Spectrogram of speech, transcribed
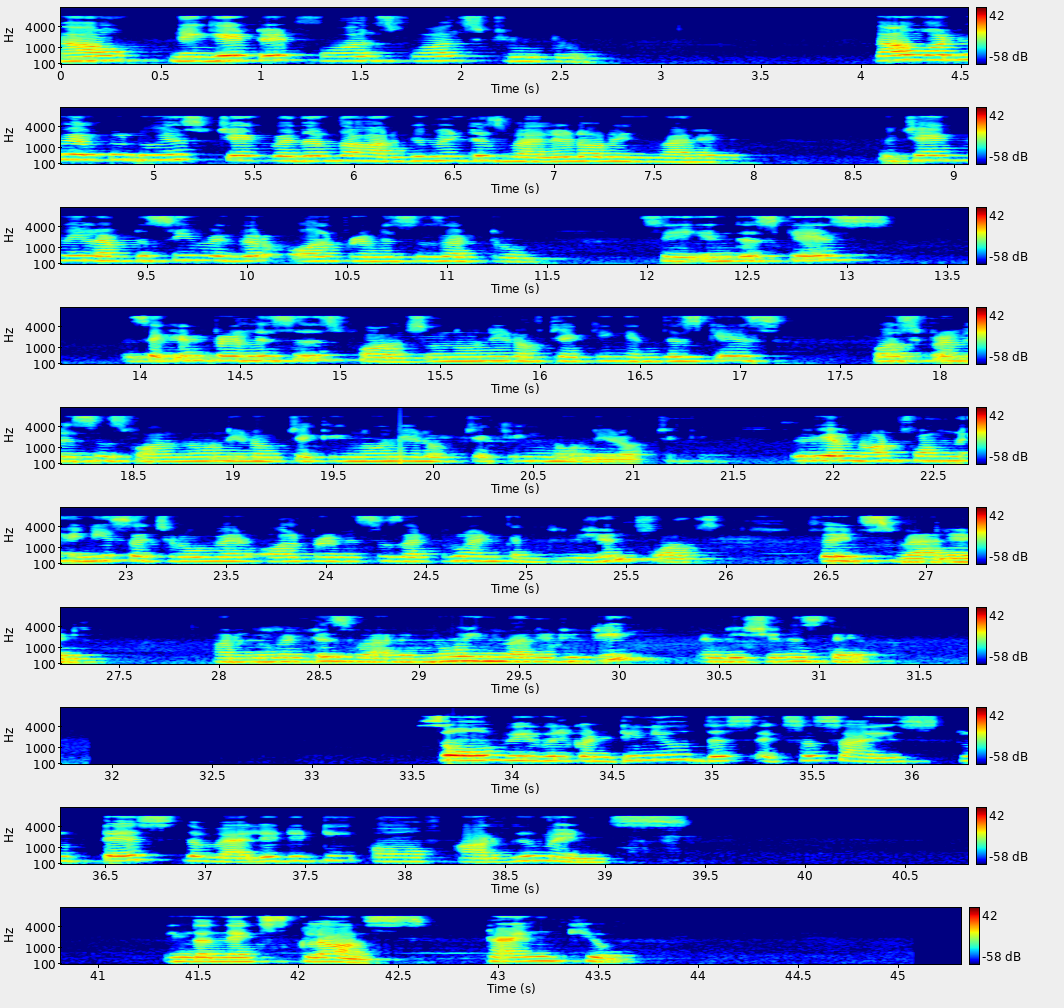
Now negated false false true true. Now what we have to do is check whether the argument is valid or invalid. To check we'll have to see whether all premises are true. See in this case the second premise is false so no need of checking. In this case First premise is false, no need of checking, no need of checking, no need of checking. So we have not found any such row where all premises are true and conclusion false. So it's valid. Argument is valid. No invalidity condition is there. So we will continue this exercise to test the validity of arguments in the next class. Thank you.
